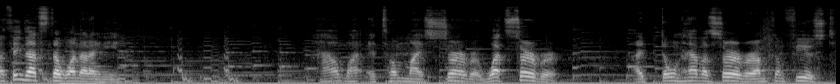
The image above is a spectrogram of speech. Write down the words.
I think that's the one that I need. How about it's on my server? What server? I don't have a server. I'm confused.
